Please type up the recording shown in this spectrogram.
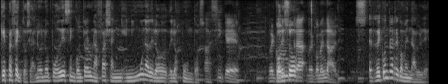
que es perfecto, o sea, no, no podés encontrar una falla en, ninguno de, los, de los puntos. Así que, recontra recomendable recontra recomendable.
